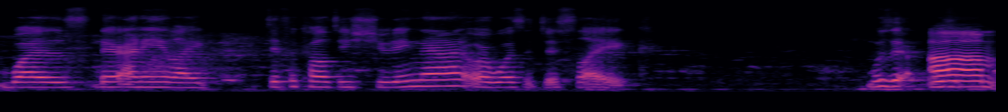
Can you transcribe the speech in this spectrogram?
was there any like difficulty shooting that, or was it just like was it? Was um, it-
